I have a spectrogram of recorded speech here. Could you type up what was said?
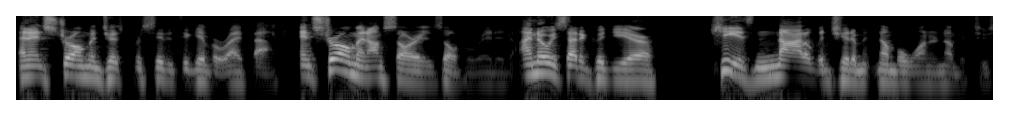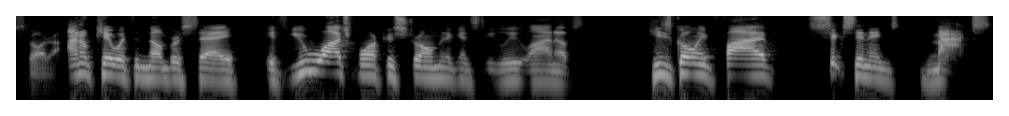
and then Stroman just proceeded to give it right back. And Stroman, I'm sorry, is overrated. I know he's had a good year. He is not a legitimate number one or number two starter. I don't care what the numbers say. If you watch Marcus Stroman against elite lineups, he's going five, six innings max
